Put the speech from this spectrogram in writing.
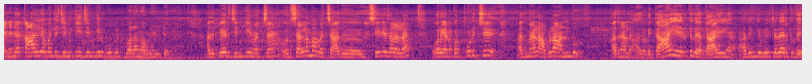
என்னடா காலையிலே வந்து ஜிமிக்கி ஜிமிக்கின்னு கூப்பிட்டு போகிறாங்க அப்படின்ட்டு. அது பேர் ஜிமிக்கின்னு வச்சேன். ஒரு செல்லமாக வச்சேன். அது சீரியஸாக இல்லை. ஒரு எனக்கு ஒரு பிடிச்சி அது மேலே அவ்வளோ அன்பு. அதனால் அதனுடைய தாய் இருக்குது. தாய் அது இங்கே வீட்டில் தான் இருக்குது.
